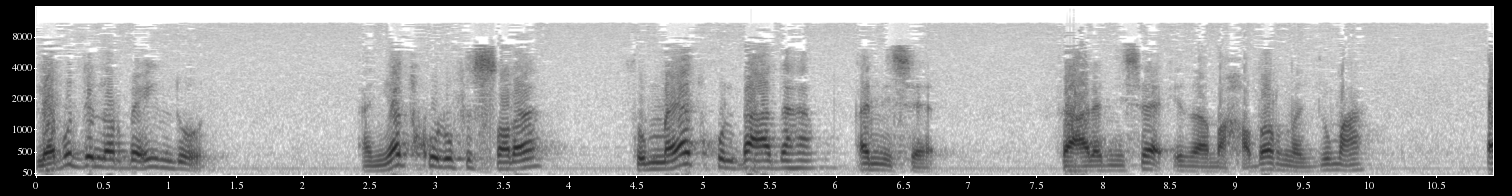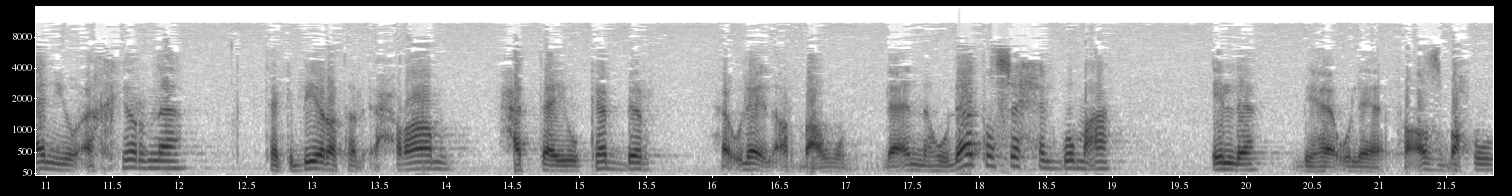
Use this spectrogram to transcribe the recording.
لابد الأربعين دول. أن يدخلوا في الصلاة ثم يدخل بعدها النساء. فعلى النساء إذا ما حضرنا الجمعة أن يؤخرن تكبيرة الإحرام حتى يكبر هؤلاء الأربعون لأنه لا تصح الجمعة إلا بهؤلاء فأصبحوا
